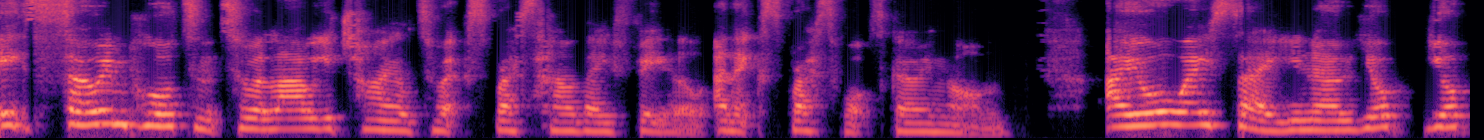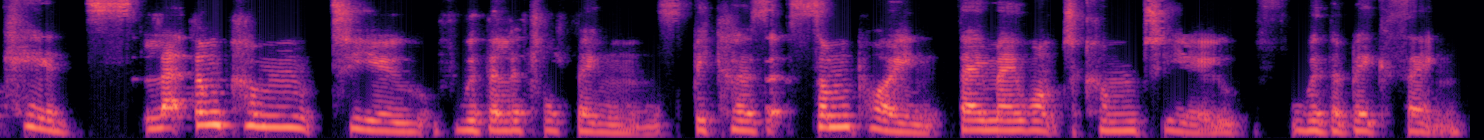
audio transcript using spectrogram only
it's so important to allow your child to express how they feel and express what's going on. I always say you know your your kids let them come to you with the little things because at some point they may want to come to you with a big thing.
